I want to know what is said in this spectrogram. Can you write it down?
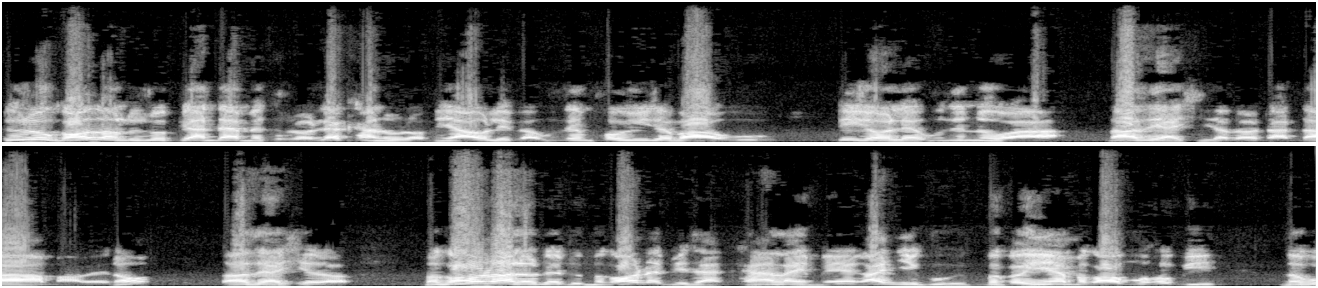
သူတို့ခေါင်းဆောင်သူတို့ပြန်တတ်မယ်ဆိုတော့လက်ခံလို့တော့မရဘူးလေဗျဥစဉ်ဖုန်းကြီးတစ်ပါးကိုတိတော့လေဥစဉ်တို့ကသားစရာရှိတာတော့ဒါတားရမှာပဲနော်သားစရာရှိတော့မကောင်းတာလုပ်တဲ့သူမကောင်းတဲ့ပြည်တာခံရလိုက်မယ်ငါညီခုမကောင်းရင်မကောင်းဘူးဟုတ်ပြီငါက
